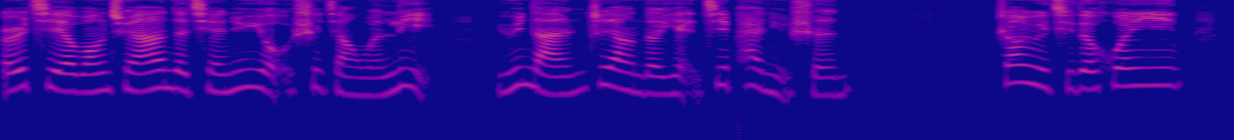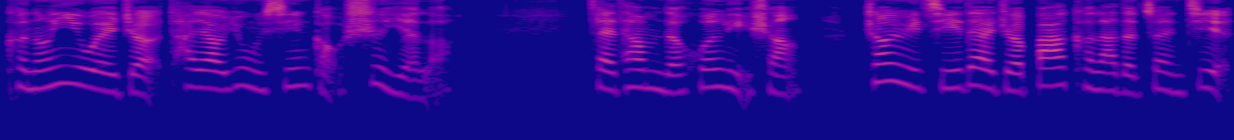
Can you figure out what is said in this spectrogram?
而且，王全安的前女友是蒋雯丽、于南这样的演技派女神。张雨绮的婚姻可能意味着她要用心搞事业了。在他们的婚礼上，张雨绮戴着八克拉的钻戒，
